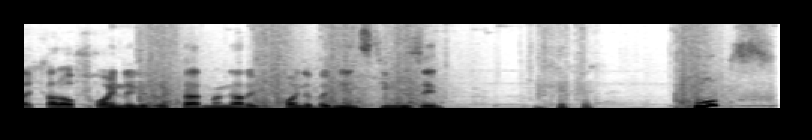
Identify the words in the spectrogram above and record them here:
Da ich gerade auf Freunde gedrückt, da hat man gerade die Freunde bei mir ins Team gesehen. Ups.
